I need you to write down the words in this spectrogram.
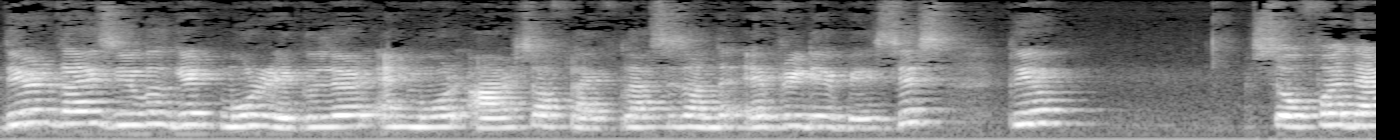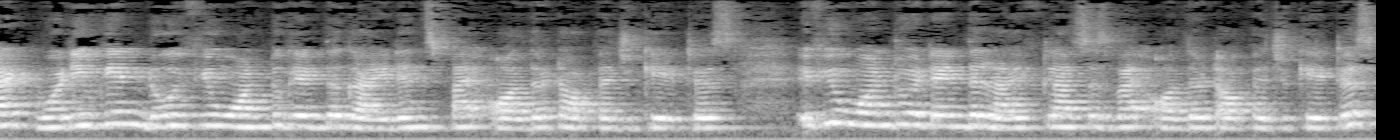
There guys, you will get more regular and more hours of live classes on the everyday basis. Clear? So for that, what you can do if you want to get the guidance by all the top educators, if you want to attend the live classes by all the top educators,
